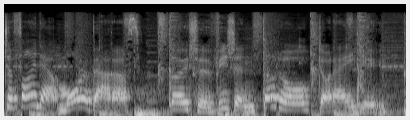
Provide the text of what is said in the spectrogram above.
To find out more about us, go to vision.org.au.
